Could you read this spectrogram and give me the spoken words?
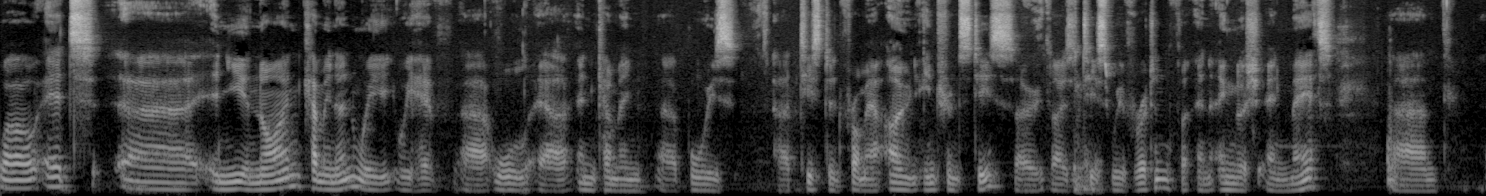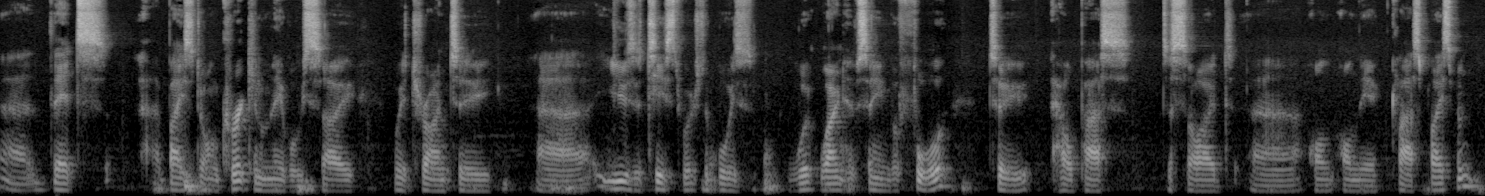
Well, at uh, in year nine coming in, we we have uh, all our incoming uh, boys uh, tested from our own entrance tests. So those are tests we've written for, in English and maths. Um, uh, that's uh, based on curriculum levels. So we're trying to use a test which the boys w- won't have seen before to help us decide on on their class placement.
